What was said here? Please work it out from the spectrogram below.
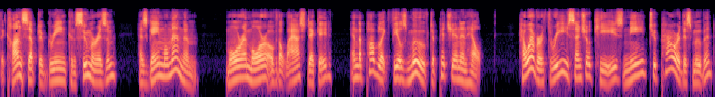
The concept of green consumerism has gained momentum more and more over the last decade, and the public feels moved to pitch in and help. However, three essential keys need to power this movement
